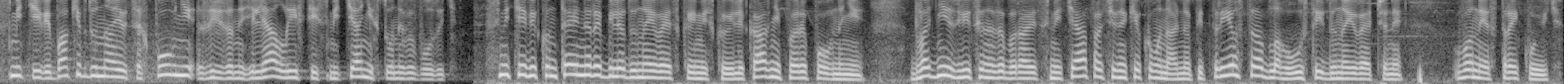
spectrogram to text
Сміттєві баки в Дунаївцях повні, зрізане гілля, листя й сміття ніхто не вивозить. Сміттєві контейнери біля Дунаєвецької міської лікарні переповнені. Два дні звідси не забирають сміття працівники комунального підприємства Благоустрій Дунаєвеччини. Вони страйкують.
